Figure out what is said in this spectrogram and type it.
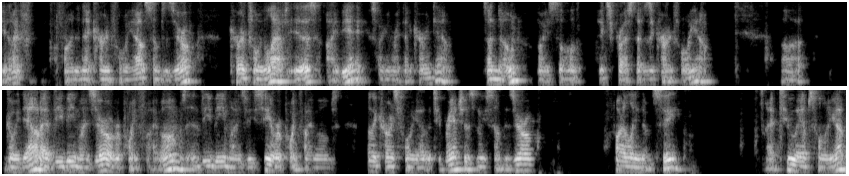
again, I find the net current flowing out sums to zero. Current flowing to the left is IBA, so I can write that current down. It's unknown, but I still express that as a current flowing out. Uh, Going down, I have VB minus 0 over 0.5 ohms and VB minus VC over 0.5 ohms are the currents flowing out of the two branches, and these sum to 0. Finally, node C, I have 2 amps flowing up,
